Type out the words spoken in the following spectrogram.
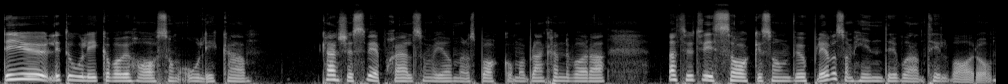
Det är ju lite olika vad vi har som olika, kanske svepskäl som vi gömmer oss bakom. Och ibland kan det vara naturligtvis saker som vi upplever som hinder i vår tillvaro.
